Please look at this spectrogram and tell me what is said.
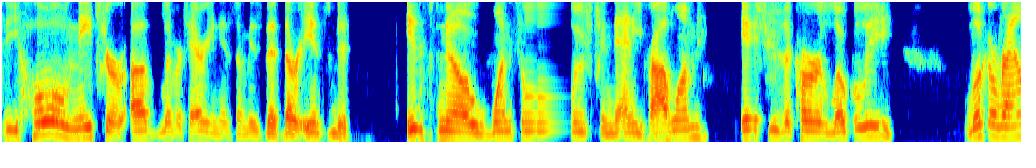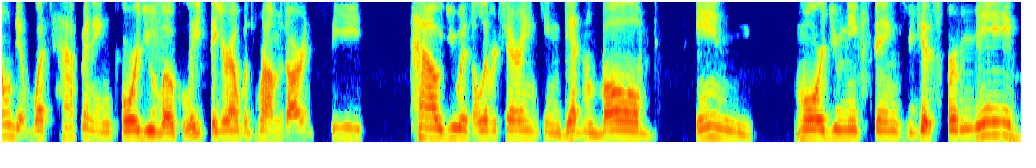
the whole nature of libertarianism is that there is is no one solution to any problem. Issues occur locally look around at what's happening for you locally, figure out what the problems are, and see how you as a libertarian can get involved in more unique things. Because for me,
